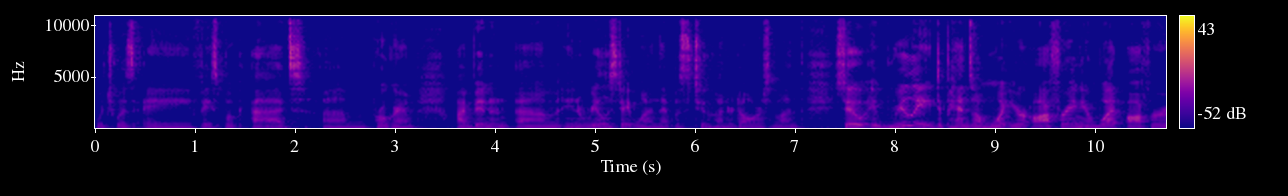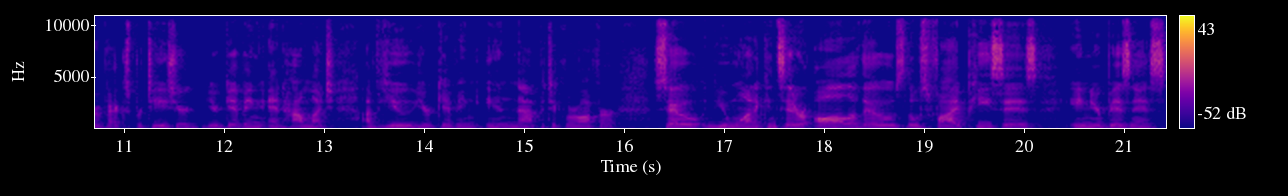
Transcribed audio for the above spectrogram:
which was a Facebook ads um, program. I've been um, in a real estate one that was $200 a month. So it really depends on what you're offering and what offer of expertise you're, you're giving and how much of you you're giving in that particular offer. So you want to consider all of those those five pieces in your business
